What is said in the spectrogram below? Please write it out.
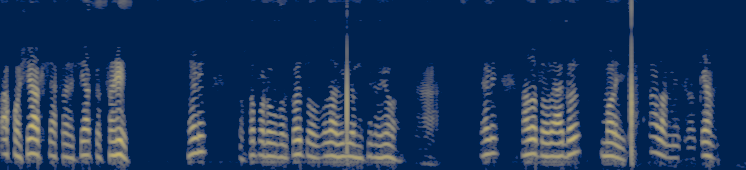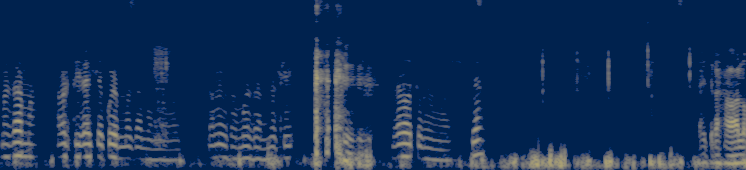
આખો શેટ ત્યાં ટ્રેક્ટર સહિત હેડી તો સપોર્ટ ઉપર કરતો ઓલા વિડીયોમાં કીધો એવો. હેડી હાલો તો હવે આગળ મળીએ. હાલો મિત્રો કેમ? મજામાં? અડધી રાતે કોઈ મજામાં ન હોય. અમે પણ મજા નથી. રહો તમે કેમ? કાચરા ખાવા લો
